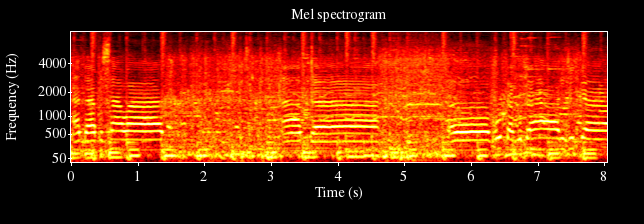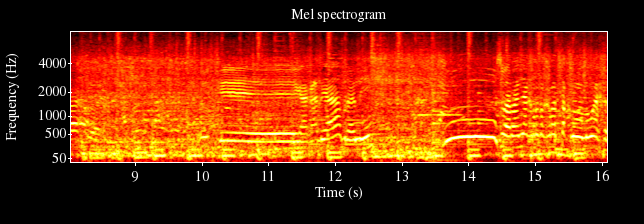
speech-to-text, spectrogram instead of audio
Ada pesawat ada eh, kuda-kudaan juga. Oke kakak ya berani? Uh, suaranya keretak-keretak teman-teman.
